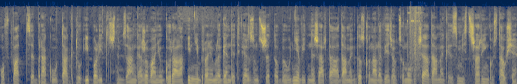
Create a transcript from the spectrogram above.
o wpadce, braku taktu i politycznym zaangażowaniu Górala, inni bronią legendy, twierdząc, że to był niewinny żart, a Adamek doskonale wiedział, co mówi. Czy Adamek z mistrza ringu stał się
